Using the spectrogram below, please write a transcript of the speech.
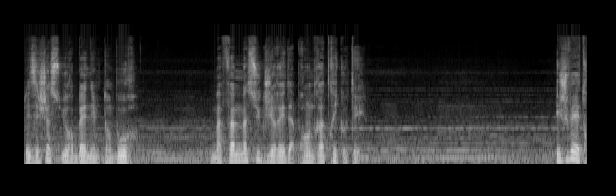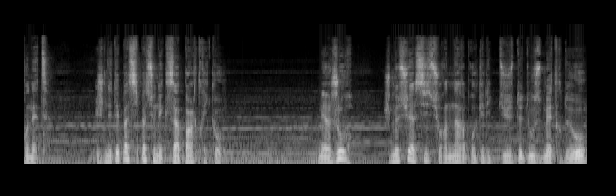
les échasses urbaines et le tambour, ma femme m'a suggéré d'apprendre à tricoter. Et je vais être honnête, je n'étais pas si passionné que ça par le tricot. Mais un jour, je me suis assis sur un arbre eucalyptus de 12 mètres de haut,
